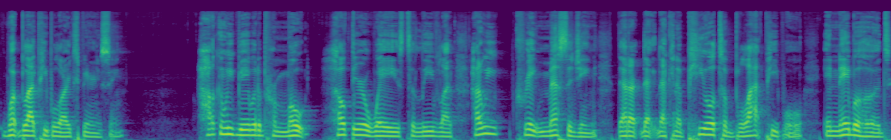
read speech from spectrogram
what Black people are experiencing. How can we be able to promote healthier ways to live life? How do we create messaging that are that, that can appeal to black people in neighborhoods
